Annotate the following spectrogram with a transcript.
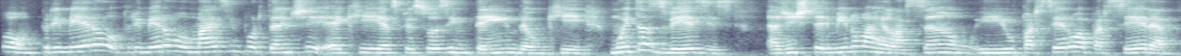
Bom, primeiro, primeiro o mais importante é que as pessoas entendam que muitas vezes a gente termina uma relação e o parceiro ou a parceira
